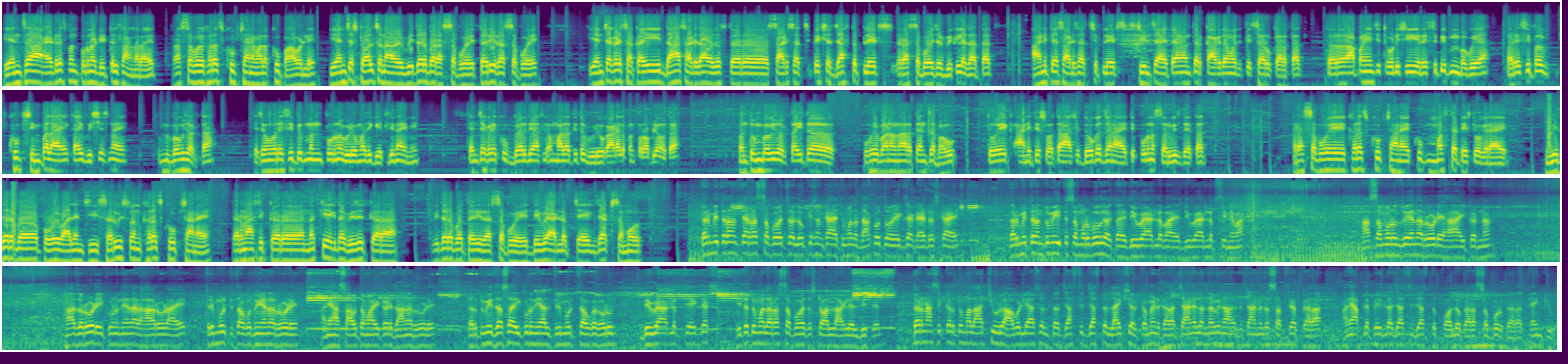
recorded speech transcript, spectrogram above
यांचा ऍड्रेस पण पूर्ण डिटेल सांगणार आहेत. रस्सापोहे खरंच खूप छान आहे. मला खूप आवडले. यांच्या स्टॉलचं नाव आहे विदर्भ रस्सा पोहे तरी रस्सापोहे. यांच्याकडे सकाळी दहा साडे दहा वाजता साडेसातशे पेक्षा जास्त प्लेट्स रस्सा पोहेच्या विकल्या जातात आणि त्या साडेसातशे प्लेट्स स्टीलच्या आहेत. त्यानंतर कागदामध्ये ते सर्व करतात. तर आपण यांची थोडीशी रेसिपी पण बघूया. रेसिपी खूप सिंपल आहे काही विशेष नाही. तुम्ही बघू शकता. त्याच्यामुळे रेसिपी पण पूर्ण व्हिडिओमध्ये घेतली नाही मी. त्यांच्याकडे खूप गर्दी असल्यामुळे मला तिथं व्हिडिओ काढायला पण प्रॉब्लेम होता. पण तुम्ही बघू शकता इथं पोहे बनवणारा त्यांचा भाऊ. तो एक आणि ते स्वतः असे दोघच जण आहेत ते पूर्ण सर्व्हिस देतात. रस्सा पोहे खरंच खूप छान आहे खूप मस्त टेस्ट वगैरे आहे. विदर्भ पोहेवाल्यांची सर्व्हिस पण खरंच खूप छान आहे. तर नाशिककर नक्की एकदा व्हिजिट करा. विदर्भ तरी रस्सा पोहे दिव्य आडलपच्या एक्झॅक्ट समोर. तर मित्रांनो त्या रस्सा पोह्याचं लोकेशन काय आहे तुम्हाला दाखवतो एक्झॅक्ट ॲड्रेस काय आहे. तर मित्रांनो तुम्ही इथे समोर बघू शकता दिव्या दिव्य आहे दिव्य ॲडलप सिनेमा हा समोरून जो येणार रोड आहे हा इकडनं. हा जो रोड आहे इकडून येणार हा रोड आहे. त्रिमूर्ती चौकातून येणार रोड आहे. आणि हा सावतमाळीकडे जाणार रोड आहे. तर तुम्ही जसा इकडून याल त्रिमूर्ती चौकाकडून दिव्य आडलपचे एक्झॅक्ट इथं तुम्हाला रस्सा पोह्याचा स्टॉल लागलेला दिसेल. तर नाशिककर तुम्हाला आजची व्हिडिओ आवडली असेल तर जास्तीत जास्त लाईक शेअर कमेंट करा. चॅनलला नवीन असेल तर चॅनलला सबस्क्राईब करा. आणि आपल्या पेजला जास्तीत जास्त फॉलो करा सपोर्ट करा. थँक्यू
